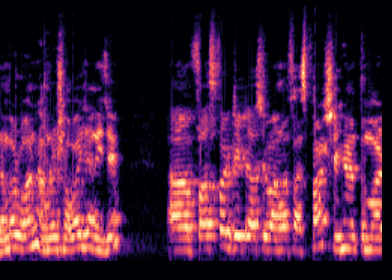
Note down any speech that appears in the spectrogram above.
নাম্বার ওয়ান আমরা সবাই জানি যে ফার্স্ট পার্ট যেটা আছে বাংলা ফার্স্ট পার্ট সেখানে তোমার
